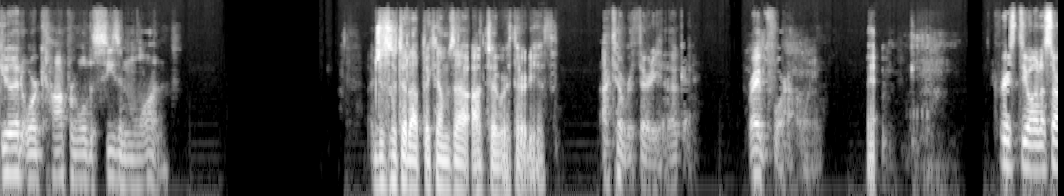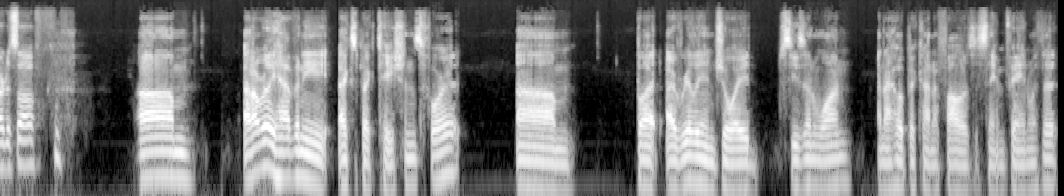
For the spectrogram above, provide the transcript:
good or comparable to season one I just looked it up. It comes out October 30th. October 30th. Okay. Right before Halloween. Yeah. Chris, do you want to start us off? um, I don't really have any expectations for it. Um, but I really enjoyed season one, and I hope it kind of follows the same vein with it.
